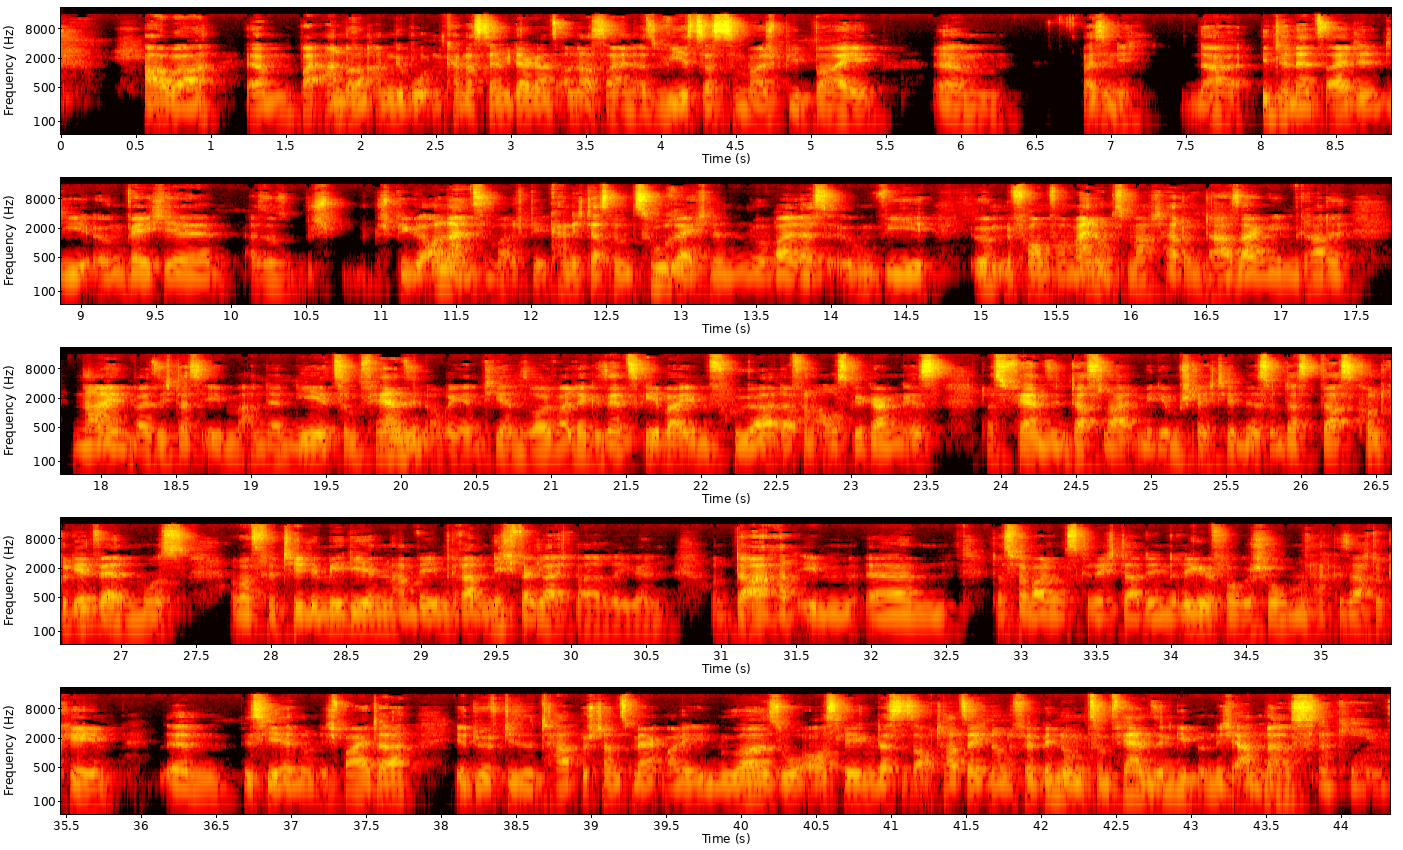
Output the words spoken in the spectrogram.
Aber ähm, bei anderen Angeboten kann das dann wieder ganz anders sein. Also wie ist das zum Beispiel bei, ähm, weiß ich nicht, einer Internetseite, die irgendwelche, also Spiegel Online zum Beispiel, kann ich das nun zurechnen, nur weil das irgendwie irgendeine Form von Meinungsmacht hat. Und da sagen eben gerade nein, weil sich das eben an der Nähe zum Fernsehen orientieren soll, weil der Gesetzgeber eben früher davon ausgegangen ist, dass Fernsehen das Leitmedium schlechthin ist und dass das kontrolliert werden muss. Aber für Telemedien haben wir eben gerade nicht vergleichbare Regeln. Und da hat eben ähm, das Verwaltungsgericht da den Riegel vorgeschoben und hat gesagt, okay, ähm, bis hierhin und nicht weiter. Ihr dürft diese Tatbestandsmerkmale eben nur so auslegen, dass es auch tatsächlich noch eine Verbindung zum Fernsehen gibt und nicht anders. Okay.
